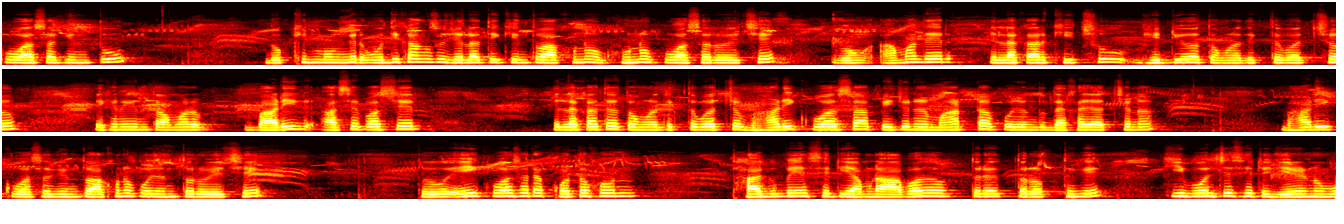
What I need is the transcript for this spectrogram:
কুয়াশা কিন্তু দক্ষিণবঙ্গের অধিকাংশ জেলাতেই কিন্তু এখনও ঘন কুয়াশা রয়েছে এবং আমাদের এলাকার কিছু ভিডিও তোমরা দেখতে পাচ্ছ। এখানে কিন্তু আমার বাড়ির আশেপাশের এলাকাতেও তোমরা দেখতে পাচ্ছ, ভারী কুয়াশা, পিছনের মাঠটা পর্যন্ত দেখা যাচ্ছে না। ভারী কুয়াশা কিন্তু এখনও পর্যন্ত রয়েছে। তো এই কুয়াশাটা কতক্ষণ থাকবে সেটি আমরা আবহাওয়া দপ্তরের তরফ থেকে কি বলছে সেটি জেনে নেব।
